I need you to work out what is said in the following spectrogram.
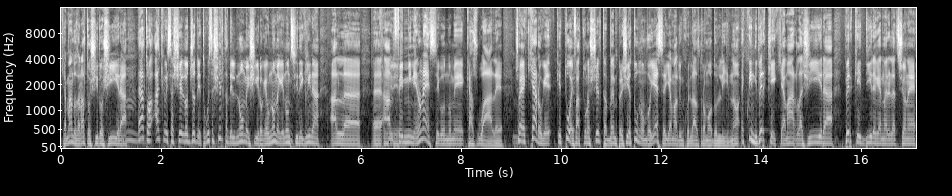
chiamando tra l'altro Ciro Cira, tra l'altro anche questa scelta, l'ho già detto, questa scelta del nome Ciro, che è un nome che non si declina al, eh, al femminile, non è secondo me casuale, cioè è chiaro che, che tu hai fatto una scelta ben precisa, tu non vuoi essere chiamato in quell'altro modo lì, no? E quindi perché chiamarla Cira? Perché dire che è una relazione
